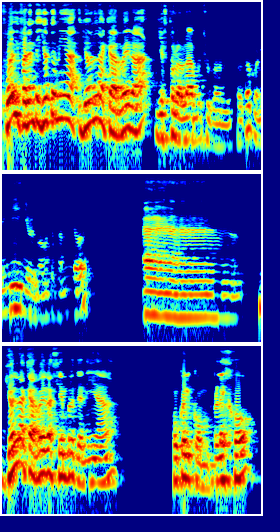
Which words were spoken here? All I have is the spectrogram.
fue diferente. Yo tenía, yo en la carrera, y esto lo hablaba mucho con, todo con Niño y con otros amigos, eh, yo en la carrera siempre tenía un poco el complejo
